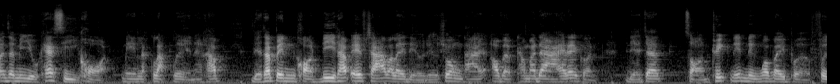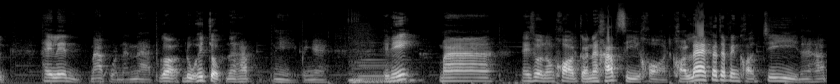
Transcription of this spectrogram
มันจะมีอยู่แค่ 4 คอร์ดเมนหลักๆเลยนะครับ เดี๋ยวถ้าเป็นคอร์ด D ทับ F sharp อะไรเดี๋ยวเดี๋ยวช่วงท้ายเอาแบบธรรมดาให้ได้ก่อน เดี๋ยวจะสอนทริคนิดนึงว่าไปเผื่อฝึกให้เล่นมากกว่านั้นนะครับก็ดูให้จบนะครับนี่เป็นไง ทีนี้มาในส่วนของคอร์ดก่อนนะครับ4คอร์ดคอร์ดแรกก็จะเป็นคอร์ด G นะครับ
